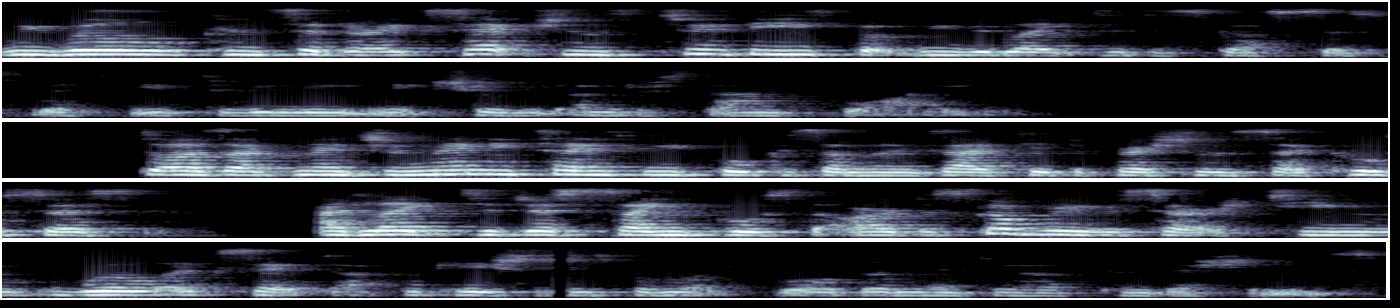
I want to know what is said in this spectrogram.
We will consider exceptions to these, but we would like to discuss this with you to really make sure we understand why. So as I've mentioned many times, we focus on anxiety, depression and psychosis. I'd like to just signpost that our discovery research team will accept applications for much broader mental health conditions.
